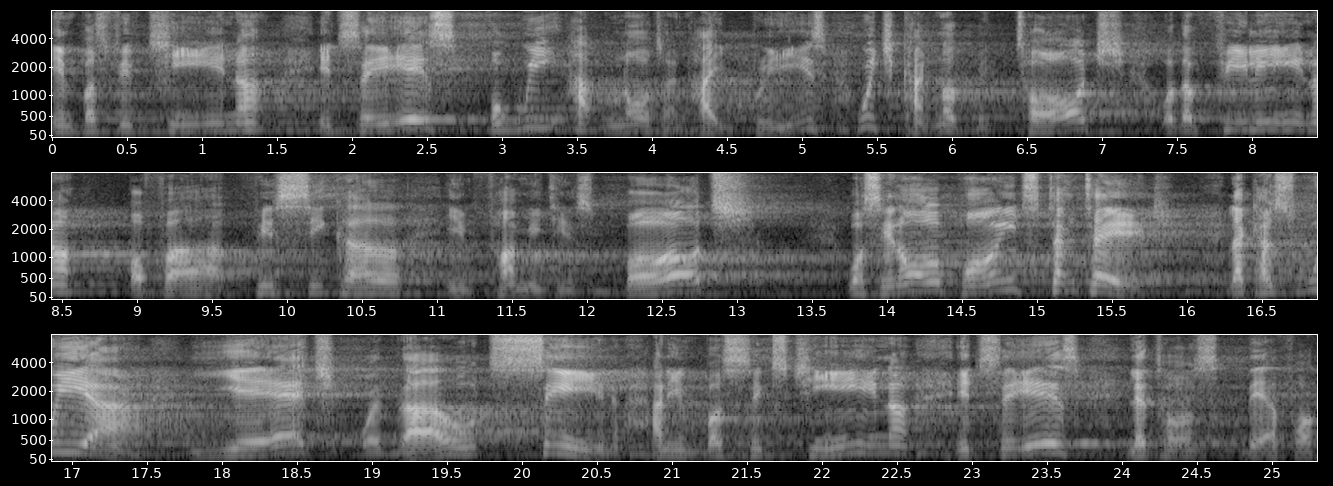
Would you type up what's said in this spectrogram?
In verse 15, it says, For we have not an high priest which cannot be touched with the feeling of uh, physical infirmities, but was in all points tempted, like as we are, yet without sin. And in verse 16, it says, Let us therefore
